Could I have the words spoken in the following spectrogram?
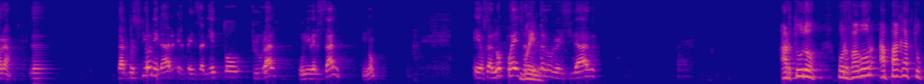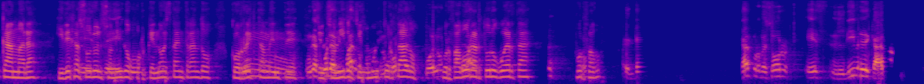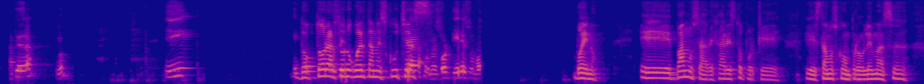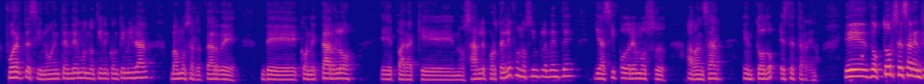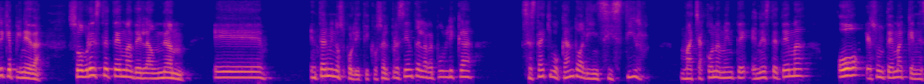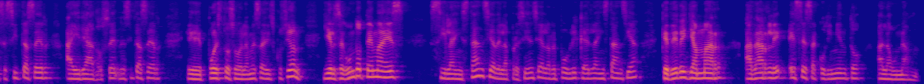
Ahora, la cuestión es dar el pensamiento plural, universal, ¿no? Eh, o sea, no puedes salir de la universidad. Arturo, por favor, apaga tu cámara y deja solo el este, sonido porque no está entrando correctamente el sonido, sino muy cortado. Por favor, Arturo Huerta, por favor. Cada profesor es libre de cátedra. Y. Doctor Arturo Huerta, ¿me escuchas? Profesor tiene su. Bueno, eh, vamos a dejar esto porque eh, estamos con problemas eh, fuertes y no entendemos, no tiene continuidad. Vamos a tratar de, conectarlo para que nos hable por teléfono simplemente y así podremos avanzar en todo este terreno. doctor César Enrique Pineda, sobre este tema de la UNAM, en términos políticos, el presidente de la República se está equivocando al insistir machaconamente en este tema o es un tema que necesita ser aireado, necesita ser eh, puesto sobre la mesa de discusión. Y el segundo tema es si la instancia de la presidencia de la República es la instancia que debe llamar a darle ese sacudimiento a la UNAM.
